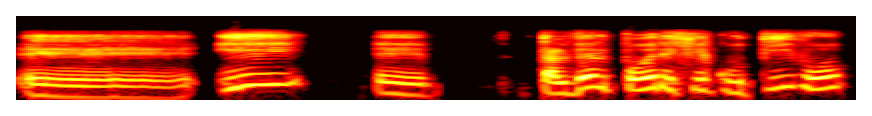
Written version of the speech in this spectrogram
Eh, y eh, tal vez el Poder Ejecutivo,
